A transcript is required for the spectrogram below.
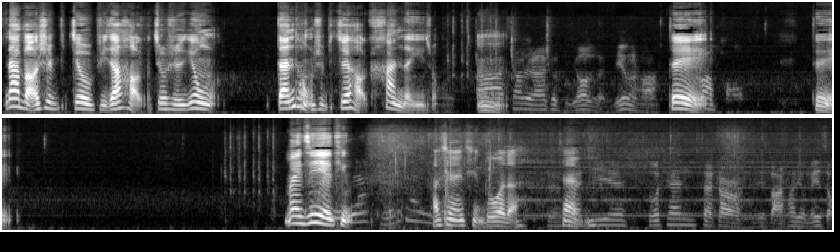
大宝是就比较好，就是用。单筒是最好看的一种，嗯，相对来说比较稳定哈。对，对，麦基也挺，好像也挺多的。麦鸡昨天在这儿晚上就没走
